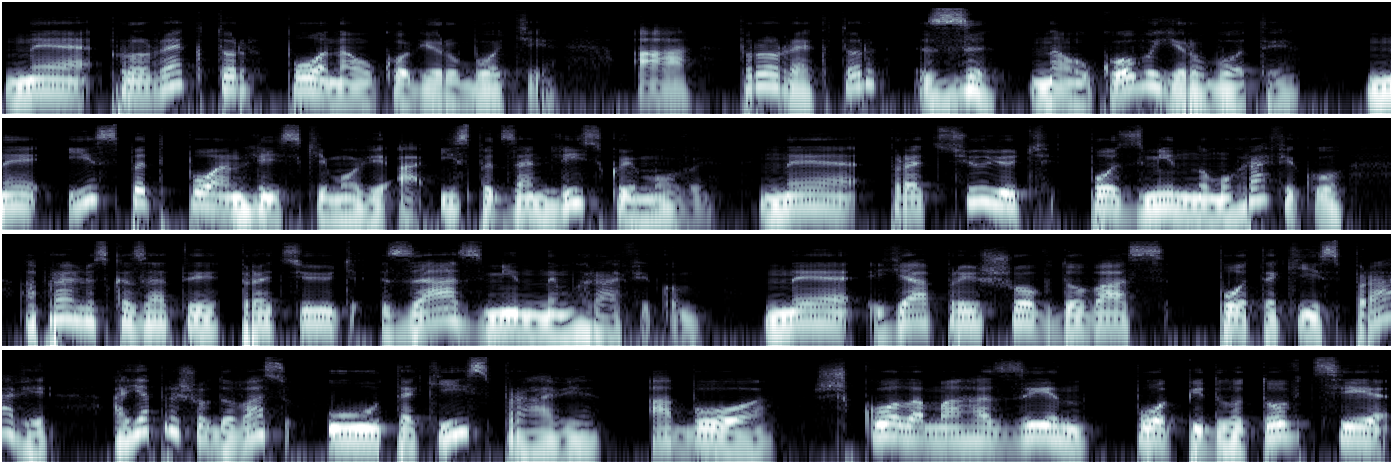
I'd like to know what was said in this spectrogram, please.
не проректор по науковій роботі, а проректор з наукової роботи, не іспит по англійській мові, а іспит з англійської мови. Не працюють по змінному графіку, а правильно сказати, працюють за змінним графіком. Не я прийшов до вас по такій справі, а я прийшов до вас у такій справі. Або школа-магазин по підготовці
